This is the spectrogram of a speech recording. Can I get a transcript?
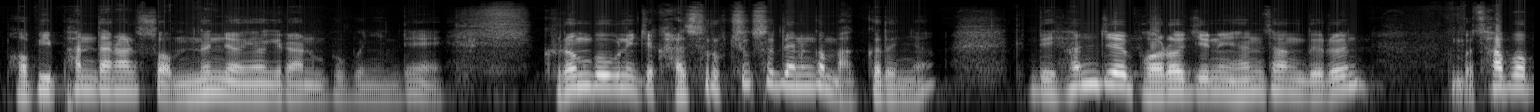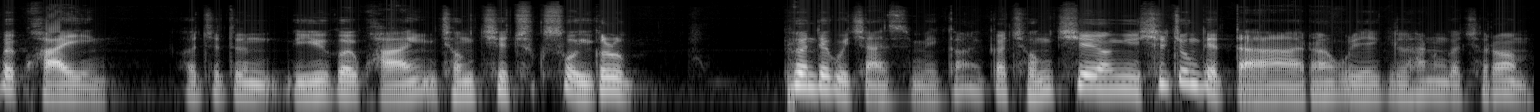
법이 판단할 수 없는 영역이라는 부분인데 그런 부분이 이제 갈수록 축소되는 건 맞거든요. 근데 현재 벌어지는 현상들은 뭐 사법의 과잉, 어쨌든 이거의 과잉, 정치의 축소 이걸로 표현되고 있지 않습니까? 그러니까 정치의 영이 실종됐다라고 얘기를 하는 것처럼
